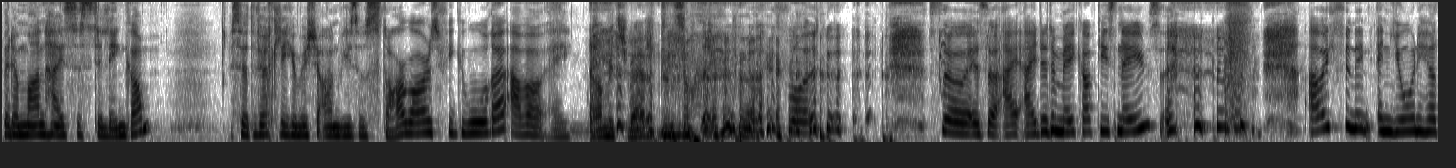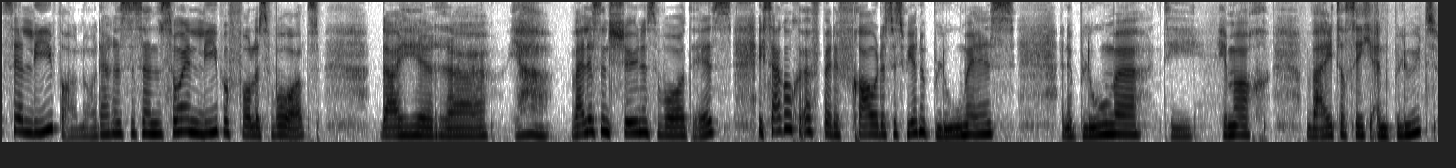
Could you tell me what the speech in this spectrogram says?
Bei dem Mann heißt es der Lingam. Es hört wirklich ein bisschen an wie so Star Wars-Figuren, aber hey. Ja, mit Schwert und so. Voll. So, also, I, I didn't make up these names. aber ich finde, ein Joni hört sehr lieb an, oder? Es ist ein, so ein liebevolles Wort. Daher, äh, ja, weil es ein schönes Wort ist. Ich sage auch oft bei der Frau, dass es wie eine Blume ist. Eine Blume, die immer weiter sich entblüht.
